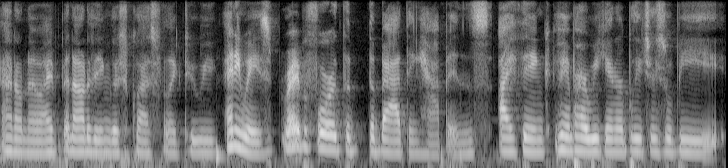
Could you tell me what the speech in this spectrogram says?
I don't know. I've been out of the English class for like two weeks. Anyways, right before the, the bad thing happens, I think Vampire Weekend or Bleachers would be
